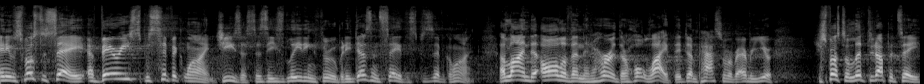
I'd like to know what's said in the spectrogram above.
and he was supposed to say a very specific line, Jesus, as he's leading through, but he doesn't say the specific line. A line that all of them had heard their whole life. They'd done Passover every year. You're supposed to lift it up and say,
